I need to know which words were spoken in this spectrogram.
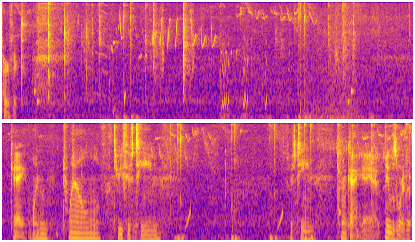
Perfect. Okay, 112, 315, 15. Okay, yeah, yeah, it was worth it.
